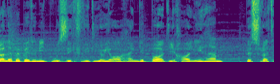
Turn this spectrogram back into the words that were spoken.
جالبه بدونید موزیک ویدیوی آهنگ Buddy Holly هم به صورت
